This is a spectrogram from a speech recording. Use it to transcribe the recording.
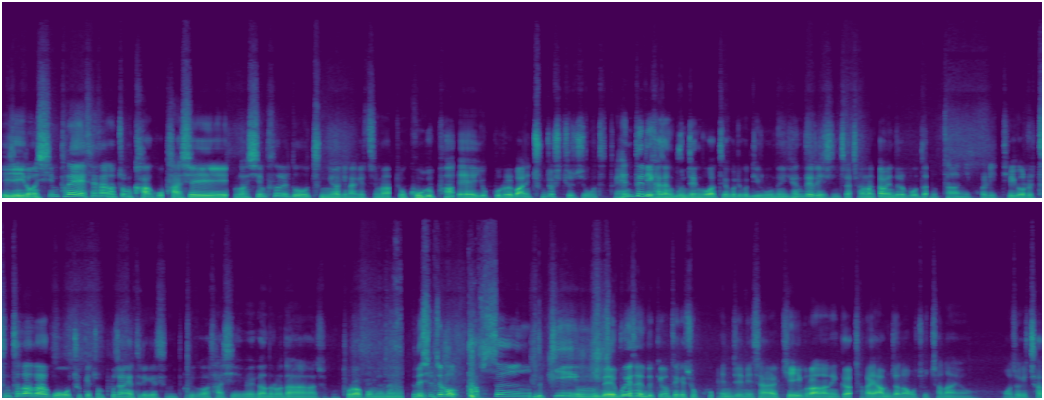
이제 이런 심플의 세상은 좀 가고 다시 물론 심플도 중요하긴 하겠지만 좀 고급화의 욕구를 많이 충족시켜주지 못했다. 핸들이 가장 문제인 것 같아요. 그리고 니로는 핸들이 진짜 장난감 핸들보다 못한 이 퀄리티. 이거를 튼튼하다고 좋게 좀 포장해 드리겠습니다. 그리고 다시 외관으로 나가가지고 돌아보면은 근데 실제로 탑승 느낌 내부에서의 느낌은 되게 좋고 엔진이 잘 개입을 안 하니까 차가 얌전하고 좋잖아요. 어 저기 차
